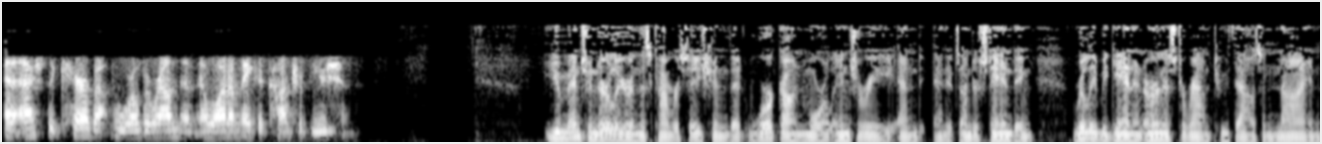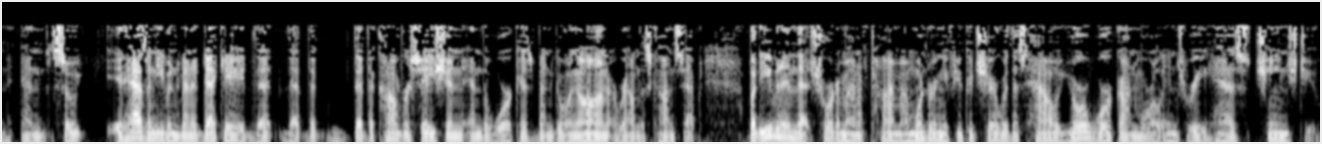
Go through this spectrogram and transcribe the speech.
and actually care about the world around them and want to make a contribution. You mentioned earlier in this conversation that work on moral injury and, and its understanding really began in earnest around 2009. And so it hasn't even been a decade that, that, the, that the conversation and the work has been going on around this concept. But even in that short amount of time, I'm wondering if you could share with us how your work on moral injury has changed you.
